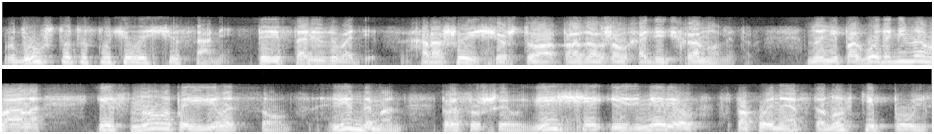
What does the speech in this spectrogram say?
вдруг что-то случилось с часами, перестали заводиться. Хорошо еще, что продолжал ходить хронометр. Но непогода миновала, и снова появилось солнце. Линдеман просушил вещи, измерил в спокойной обстановке пульс.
